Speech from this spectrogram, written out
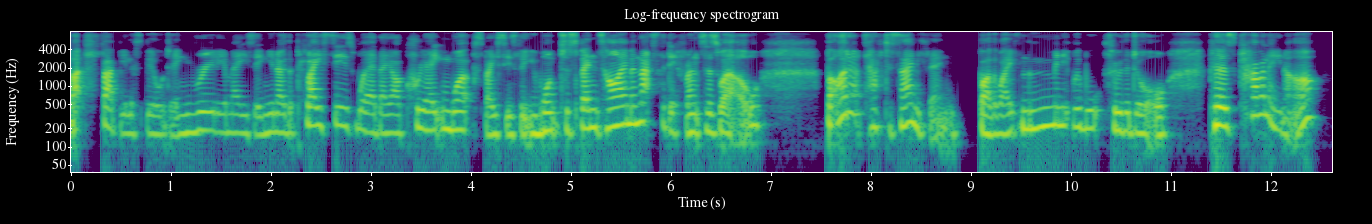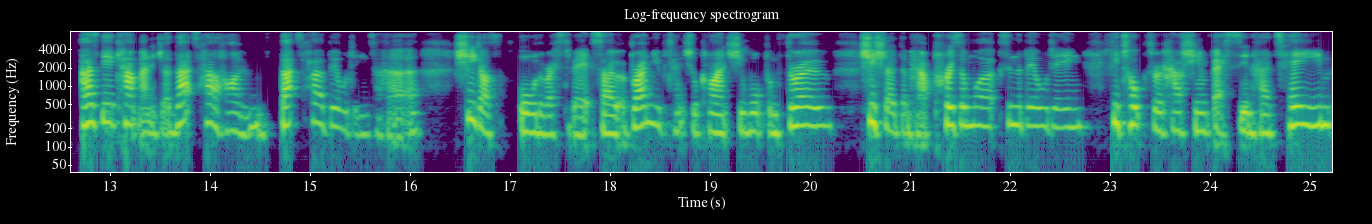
Like, fabulous building, really amazing. You know, the places where they are creating workspaces that you want to spend time, and that's the difference as well. But I don't have to say anything, by the way, from the minute we walk through the door, because Carolina, as the account manager, that's her home. That's her building to her. She does all the rest of it. So, a brand new potential client, she walked them through. She showed them how Prism works in the building. She talked through how she invests in her team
